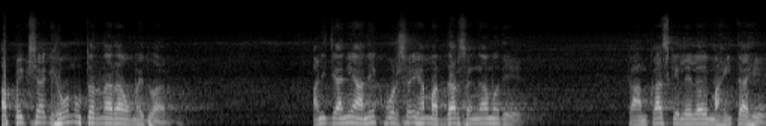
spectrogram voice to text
अपेक्षा घेऊन उतरणारा उमेदवार आणि ज्यांनी अनेक वर्ष ह्या मतदारसंघामध्ये कामकाज केलेलं आहे माहीत आहे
